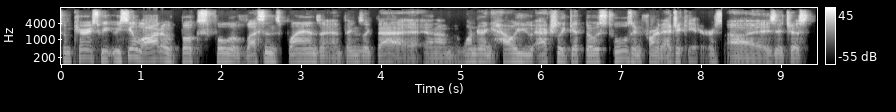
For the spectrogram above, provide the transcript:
So I'm curious, we, we see a lot of books full of lessons plans and things like that. And I'm wondering how you actually get those tools in front of educators. Uh, is it just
